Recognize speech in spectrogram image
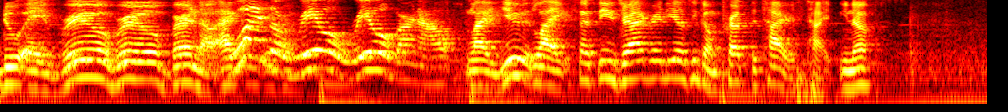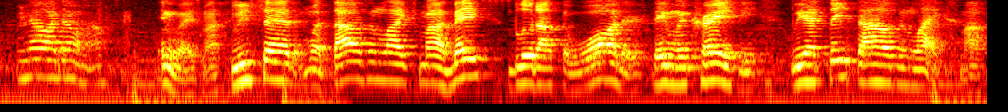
do a real, real burnout. Actually, What is a real, real burnout? like you, like since these drag radials, you gonna prep the tires tight, you know? No, I don't know. Anyways, man, we said 1,000 likes, man. They blew it out the water. They went crazy. We had 3,000 likes, man.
